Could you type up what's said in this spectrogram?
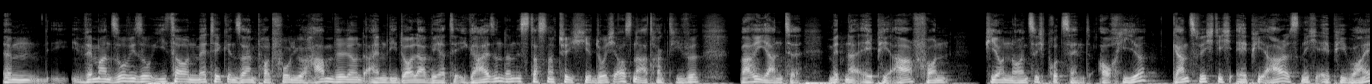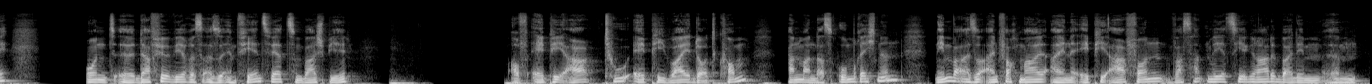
wenn man sowieso Ether und Matic in seinem Portfolio haben will und einem die Dollarwerte egal sind, dann ist das natürlich hier durchaus eine attraktive Variante mit einer APR von 94 Prozent. Auch hier ganz wichtig, APR ist nicht APY. Und äh, dafür wäre es also empfehlenswert, zum Beispiel auf APR2APY.com kann man das umrechnen. Nehmen wir also einfach mal eine APR von, was hatten wir jetzt hier gerade bei dem ähm,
